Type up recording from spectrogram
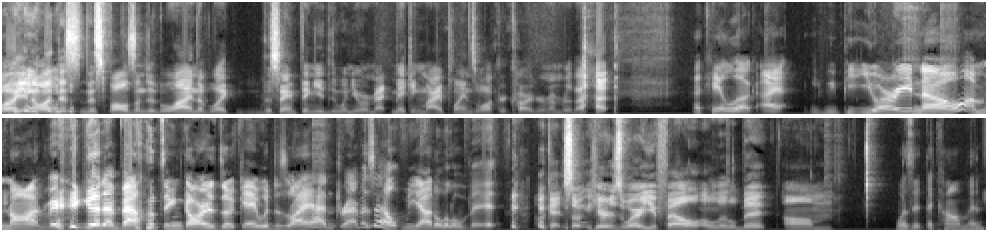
Well, you know what? This this falls under the line of like the same thing you did when you were ma- making my planeswalker card. Remember that? okay, look, I you, you already know I'm not very good at balancing cards, okay? Which is why I had Travis help me out a little bit. Okay, so here's where you fell a little bit. Um, Was it the common?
